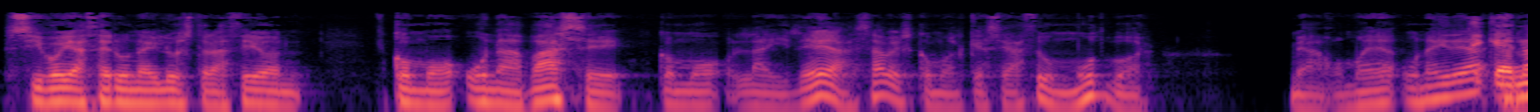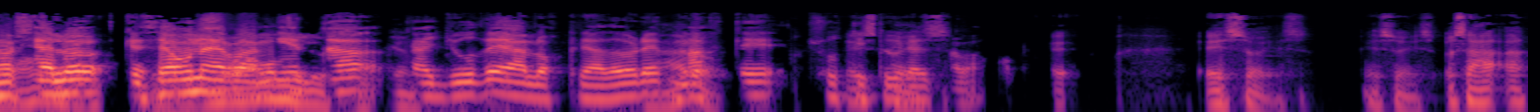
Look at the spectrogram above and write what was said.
si voy a hacer una ilustración como una base, como la idea, ¿sabes? Como el que se hace un mood board. Me hago una idea. Y que no sea lo, que sea una herramienta que ayude a los creadores Claro, más que sustituir el es. trabajo. Eso es, eso es. O sea,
